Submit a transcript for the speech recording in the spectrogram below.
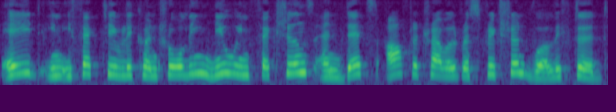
aid in effectively controlling new infections and deaths after travel restrictions were lifted.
